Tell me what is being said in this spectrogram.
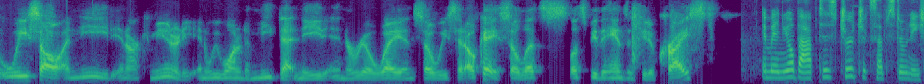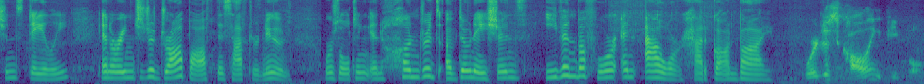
We saw a need in our community and we wanted to meet that need in a real way. And so we said, okay, so let's let's be the hands and feet of Christ. Emmanuel Baptist Church accepts donations daily and arranged a drop off this afternoon, resulting in hundreds of donations even before an hour had gone by. We're just calling people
